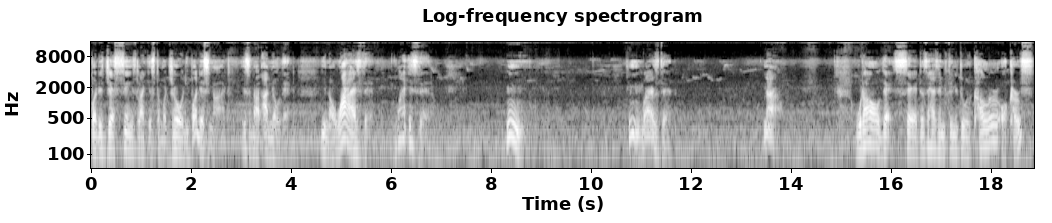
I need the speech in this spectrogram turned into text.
But it just seems like it's the majority, but it's not. It's not. I know that. You know, why is that? Why is that? Hmm. Hmm, why is that? Now, with all that said, does it have anything to do with color or curse?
